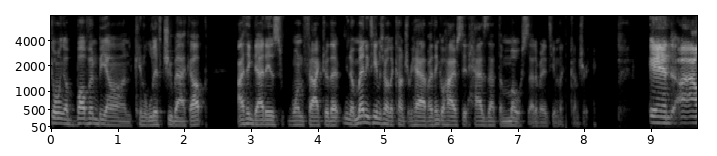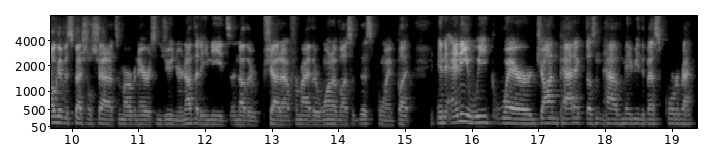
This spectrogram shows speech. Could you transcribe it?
going above and beyond, can lift you back up. I think that is one factor that you know many teams around the country have. I think Ohio State has that the most out of any team in the country. And I'll give a special shout out to Marvin Harrison Jr. Not that he needs another shout out from either one of us at this point, but in any week where John Paddock doesn't have maybe the best quarterback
